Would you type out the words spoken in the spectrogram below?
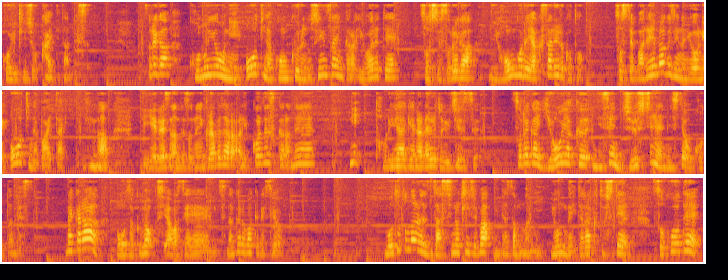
こういう記事を書いてたんです。それがこのように大きなコンクールの審査員から言われて、そしてそれが日本語で訳されること、そしてバレエマガジンのように大きな媒体、まあ DLS なんてそれに比べたらありっこれですからね、に取り上げられるという事実。それがようやく2017年にして起こったんです。だから、暴族の幸せにつながるわけですよ。元となる雑誌の記事は皆様に読んでいただくとして、そこで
